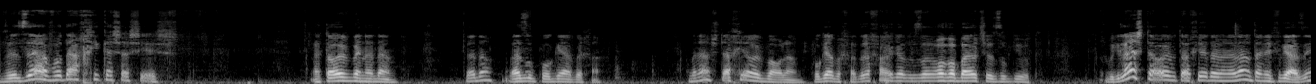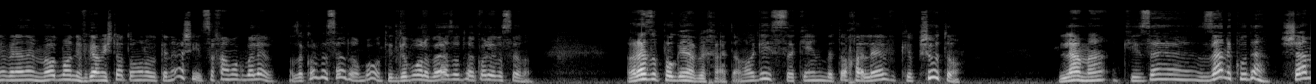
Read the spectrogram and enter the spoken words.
וזה העבודה הכי קשה שיש. אתה אוהב בן אדם, בסדר? ואז הוא פוגע בך. בן אדם שאתה הכי אוהב בעולם, פוגע בך. דרך אגב, זה רוב הבעיות של זוגיות. בגלל שאתה אוהב את הכי את הבן אדם, אתה נפגע. אז אם הבן אדם מאוד מאוד נפגע מאשתו, אתה אומר לו, כנראה שהיא צריכה עמוק בלב. אז הכל בסדר, בואו, תתגברו על הבעיה הזאת והכל יהיה בסדר. אבל אז הוא פוגע בך, אתה מרגיש סכין בתוך הלב כפשוטו. למה? כי זה, זה הנקודה, שם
